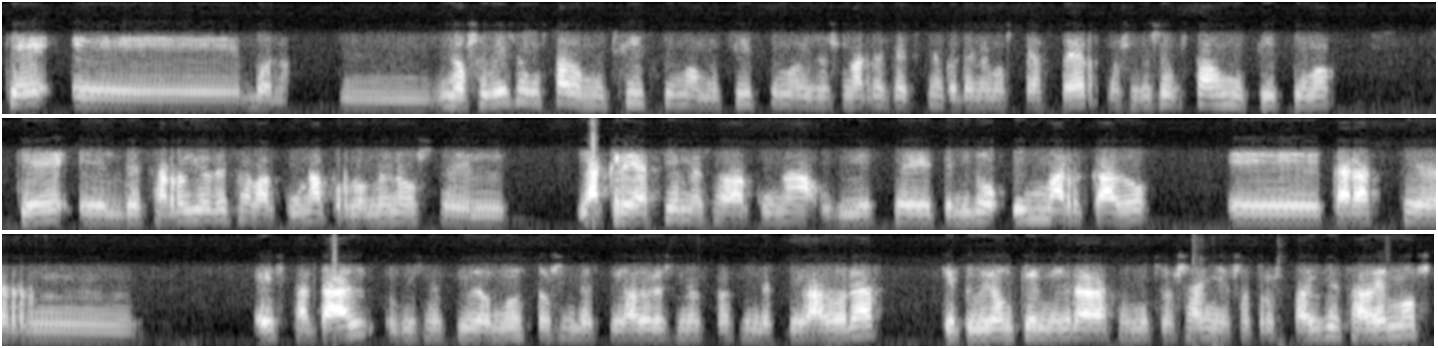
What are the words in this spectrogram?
que bueno mm, nos hubiese gustado muchísimo, muchísimo, y eso es una reflexión que tenemos que hacer, nos hubiese gustado muchísimo que el desarrollo de esa vacuna, por lo menos el, la creación de esa vacuna hubiese tenido un marcado eh, carácter mm, estatal, hubiesen sido nuestros investigadores y nuestras investigadoras que tuvieron que emigrar hace muchos años a otros países. Sabemos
